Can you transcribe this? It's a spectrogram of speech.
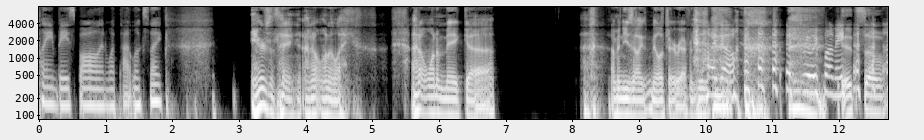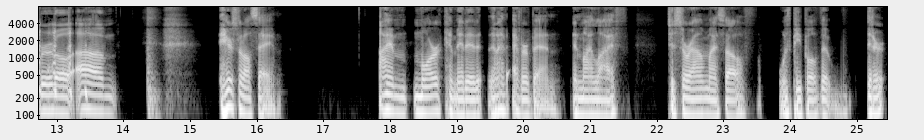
playing baseball and what that looks like? Here's the thing. I don't want to like, I don't want to make, uh, I'm going to use all these military references. I know. it's really funny. it's so brutal. Um, here's what I'll say I am more committed than I've ever been in my life to surround myself with people that that are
